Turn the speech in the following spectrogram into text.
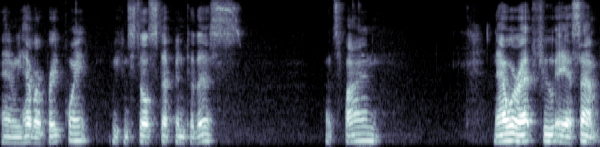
and we have our breakpoint. We can still step into this. That's fine. Now we're at foo ASM,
